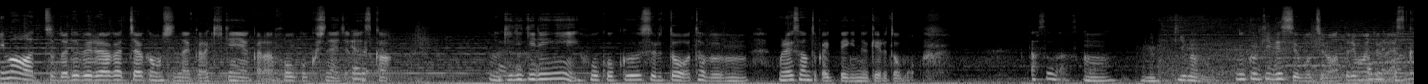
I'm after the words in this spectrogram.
今はちょっとレベル上がっちゃうかもしれないから危険やから報告しないじゃないですか。でもギリギリに報告すると多分村井さんとかいっぺんに抜けると思う、あそうなんですか、うん、抜きなの？抜く気ですよもちろん当たり前じゃないですか。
